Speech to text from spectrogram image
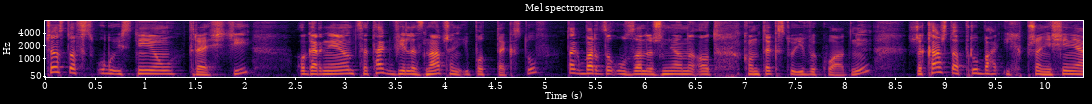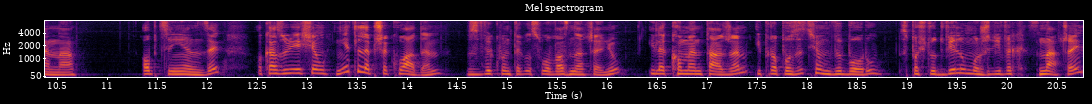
często współistnieją treści ogarniające tak wiele znaczeń i podtekstów, tak bardzo uzależnione od kontekstu i wykładni, że każda próba ich przeniesienia na obcy język okazuje się nie tyle przekładem w zwykłym tego słowa znaczeniu, ile komentarzem i propozycją wyboru spośród wielu możliwych znaczeń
